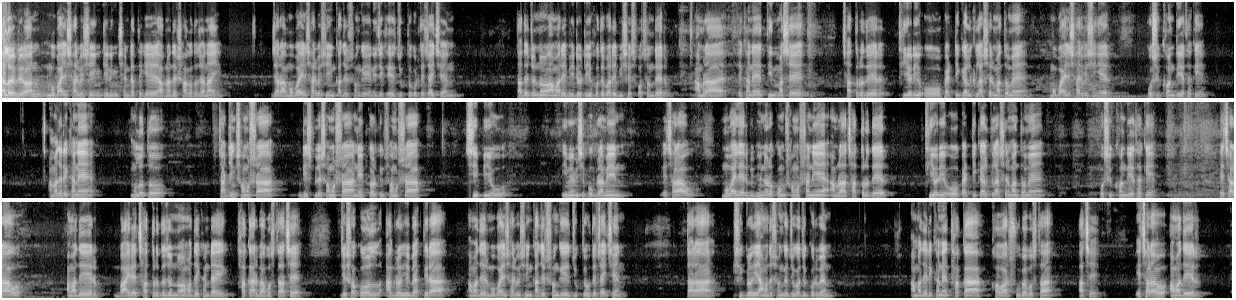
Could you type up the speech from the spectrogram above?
Hello everyone, mobile servicing training centre থেকে আপনাদের স্বাগত জানাই। যারা মোবাইল সার্ভিসিং কাজের সঙ্গে নিজেকে যুক্ত করতে চাইছেন, তাদের জন্য আমার এই ভিডিওটি হতে পারে বিশেষ পছন্দের। আমরা এখানে তিন মাসে ছাত্রদের থিওরি ও প্র্যাকটিক্যাল ক্লাসের মাধ্যমে মোবাইল সার্ভিসিংয়ের প্রশিক্ষণ দিয়ে থাকি। আমাদের এখানে মূলত চার্জিং সমস্যা, ডিসপ্লে সমস্যা, নেটওয়ার্কিং সমস্যা, সিপিইউ ইমএমসি প্রোগ্রামিং, এছাড়াও মোবাইলের বিভিন্ন রকম সমস্যা নিয়ে আমরা ছাত্রদের থিওরি ও প্র্যাকটিক্যাল ক্লাসের মাধ্যমে প্রশিক্ষণ দিয়ে থাকি। এছাড়াও আমাদের বাইরের ছাত্রদের জন্য আমাদের এখানটায় থাকার ব্যবস্থা আছে। যে সকল আগ্রহী ব্যক্তিরা আমাদের মোবাইল সার্ভিসিং কাজের সঙ্গে যুক্ত হতে চাইছেন। তারা শীঘ্রই আমাদের সঙ্গে যোগাযোগ করবেন। আমাদের এখানে থাকা খাওয়ার সুব্যবস্থা আছে। এছাড়াও আমাদের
